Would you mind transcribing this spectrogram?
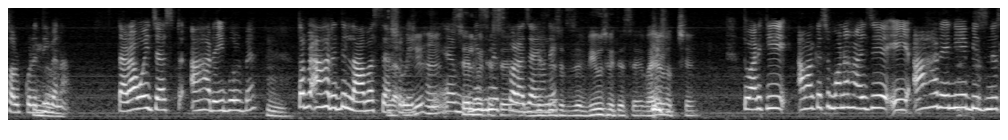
সলভ করে দিবে না। তারা ওই জাস্ট আহারেই বলবে। তবে আহারে দিয়ে লাভ আছে আসলে। যে, হ্যাঁ, বিজনেস করা যায় অনেক। business হইতেছে, viral হচ্ছে। তো আর কি আমার কাছে মনে হয় যে এই আহারে নিয়ে বিজনেস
